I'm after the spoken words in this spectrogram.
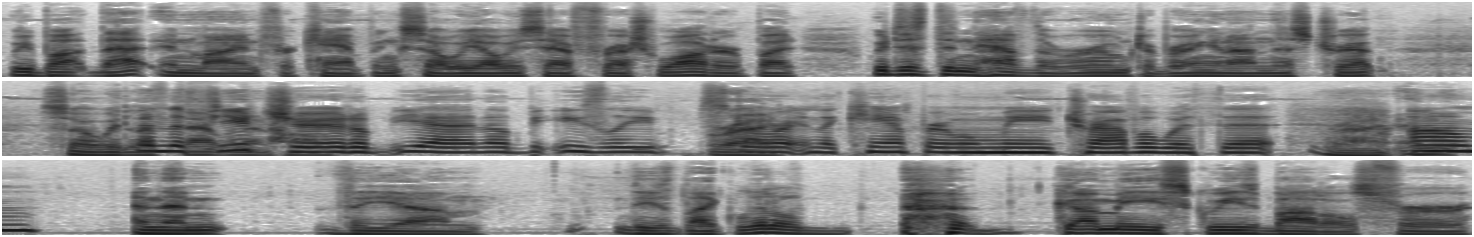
we bought that in mind for camping so we always have fresh water but we just didn't have the room to bring it on this trip so we left in the that one at future, it'll yeah, it'll be easily store Right. it in the camper when we travel with it. right and, Um, and then the um, these like little gummy squeeze bottles for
